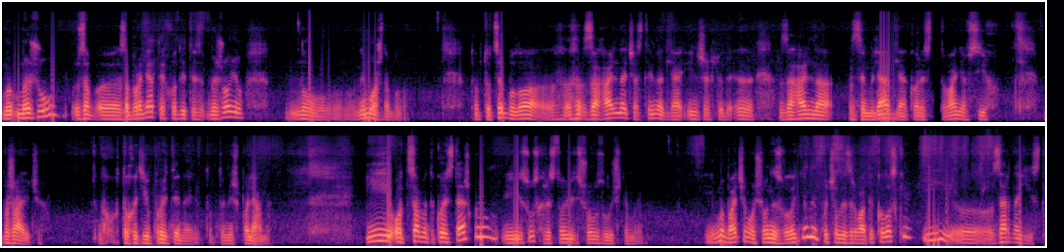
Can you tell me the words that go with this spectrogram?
Межу е, забороняти ходити межою ну, не можна було. Тобто це була е, загальна частина для інших людей, е, загальна земля для користування всіх бажаючих, хто хотів пройти нею, тобто між полями. І от саме такою стежкою Ісус Христос йшов з учнями. І ми бачимо, що вони зголодніли, почали зривати колоски і е, зерна їсти.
